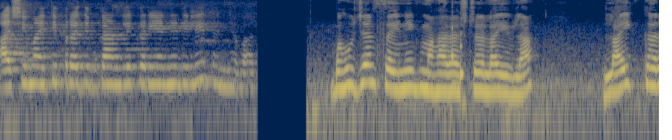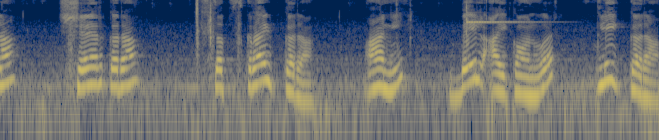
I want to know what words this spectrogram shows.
अशी माहिती प्रदीप गांधलेकर यांनी दिली. धन्यवाद. बहुजन सैनिक महाराष्ट्र लाईव्हला लाईक करा शेअर करा सबस्क्राईब करा आणि बेल आयकॉनवर क्लिक करा.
